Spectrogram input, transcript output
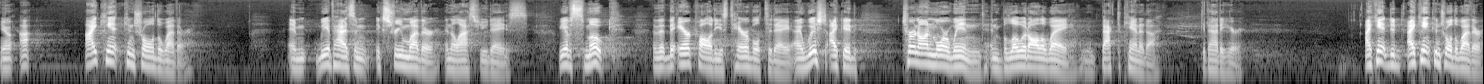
You know, I, I can't control the weather. And we have had some extreme weather in the last few days. We have smoke. The, the air quality is terrible today. I wish I could turn on more wind and blow it all away. Back to Canada. Get out of here. I can't, do, I can't control the weather,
